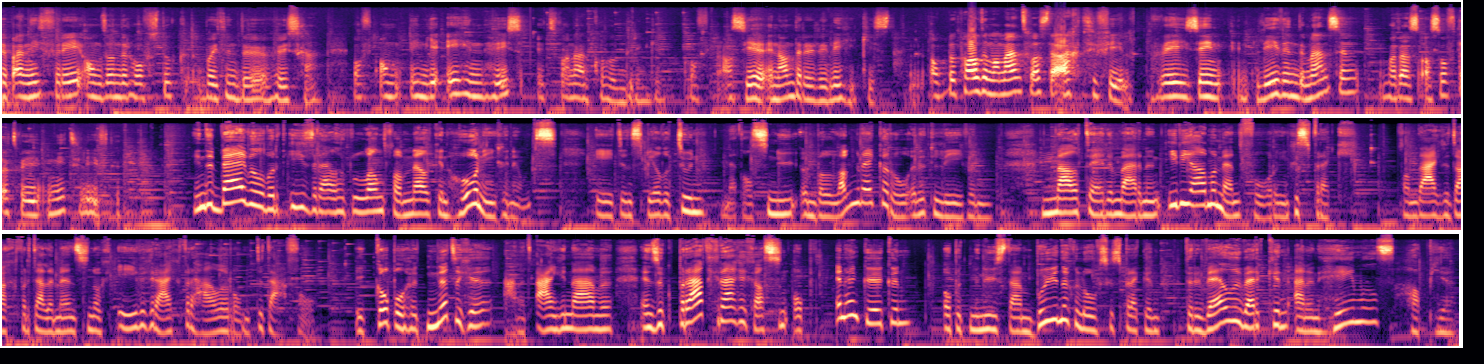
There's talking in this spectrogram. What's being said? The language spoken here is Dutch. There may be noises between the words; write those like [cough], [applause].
je bent niet vrij om zonder hoofdstuk buiten de huis te gaan. Of om in je eigen huis iets van alcohol te drinken. Of als je een andere religie kiest. Op een bepaald moment was dat echt te veel. Wij zijn levende mensen, maar dat is alsof dat wij niet leefden. In de Bijbel wordt Israël het land van melk en honing genoemd. Eten speelde toen, net als nu, een belangrijke rol in het leven. Maaltijden waren een ideaal moment voor een gesprek. Vandaag de dag vertellen mensen nog even graag verhalen rond de tafel. Ik koppel het nuttige aan het aangename en zoek praatgrage gasten op in hun keuken. Op het menu staan boeiende geloofsgesprekken terwijl we werken aan een hemels hapje.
